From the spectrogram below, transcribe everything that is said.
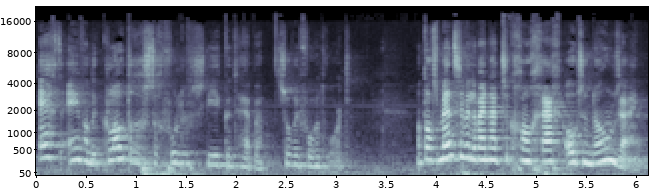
echt een van de kloterigste gevoelens die je kunt hebben. Sorry voor het woord. Want als mensen willen wij natuurlijk gewoon graag autonoom zijn.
